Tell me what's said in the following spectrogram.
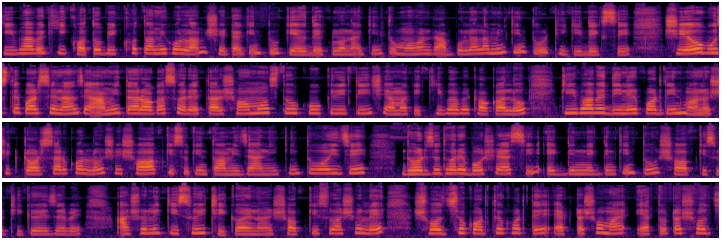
কীভাবে কি ক্ষত বিক্ষত আমি হলাম, সেটা কিন্তু কেউ দেখল না। কিন্তু মহান রাব্বুল আলমিন কিন্তু ঠিকই দেখছে। সেও বুঝতে পারছে না যে আমি তার অগাসরে তার সমস্ত কুকৃতি সে আমাকে কীভাবে ঠকালো, কীভাবে দিনের পর দিন মানসিক টর্চার করল, সে সব কিছু কিন্তু আমি জানি। কিন্তু ওই যে ধৈর্য ধরে বসে আছি, একদিন না একদিন কিন্তু সব কিছু ঠিক হয়ে যাবে। আসলে কিছুই ঠিক হয় না। সব কিছু আসলে সহ্য করতে করতে একটা সময় এতটা সহ্য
